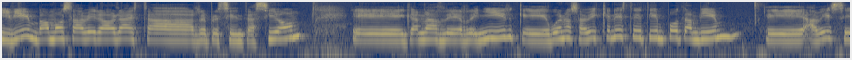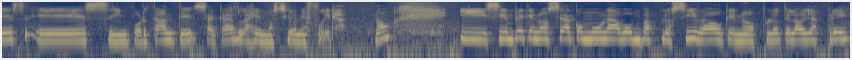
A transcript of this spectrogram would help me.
Y bien, vamos a ver ahora esta representación, eh, ganas de reñir, que bueno, sabéis que en este tiempo también eh, a veces es importante sacar las emociones fuera. Y siempre que no sea como una bomba explosiva o que no explote la olla express,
